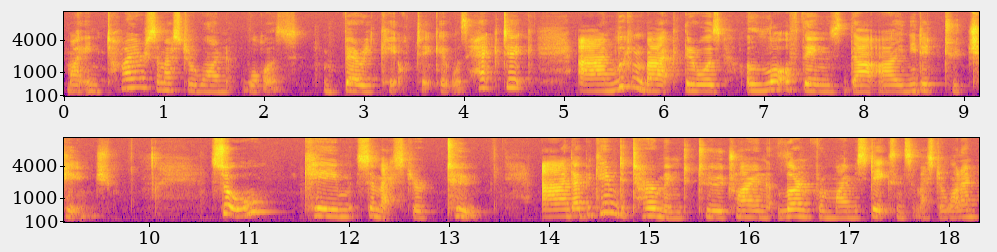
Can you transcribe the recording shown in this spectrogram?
my entire semester one was very chaotic. It was hectic and looking back there was a lot of things that I needed to change. So came semester two and I became determined to try and learn from my mistakes in semester one. And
